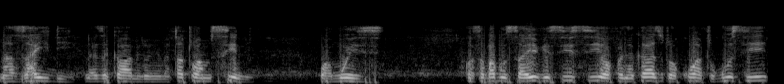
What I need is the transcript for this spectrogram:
na zaidi, inaweza ikawa milioni mia tatu hamsini kwa mwezi, kwa sababu sasa hivi sisi wafanyakazi tutakuwa hatugusi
